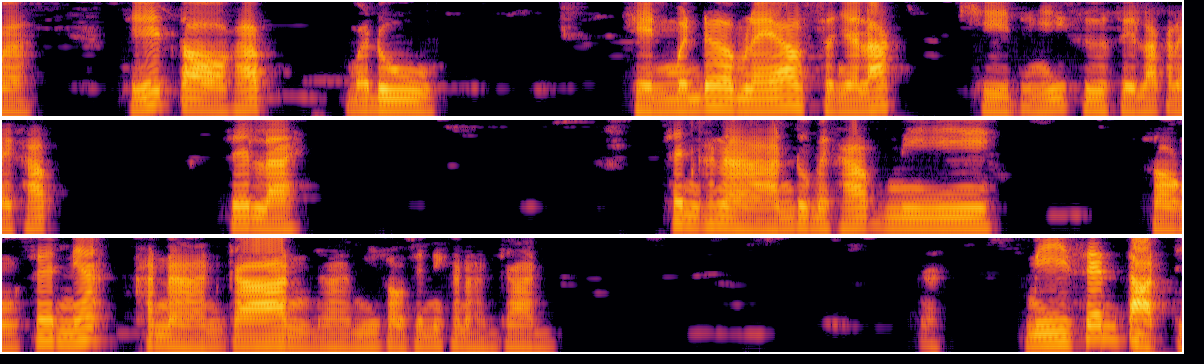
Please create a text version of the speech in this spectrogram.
มา ทีนี้ต่อครับ มาดู เห็นเหมือนเดิมแล้วสัญลักษณ์ขีดอย่างนี้คือสัญลักษณ์อะไรครับ เส้นอะไร เส้นขนานถูกไหมครับ มีสองเส้นเนี้ยขนานกันอ่ามีสองเส้นนี้ขนานกัน มีเส้นตัดจ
